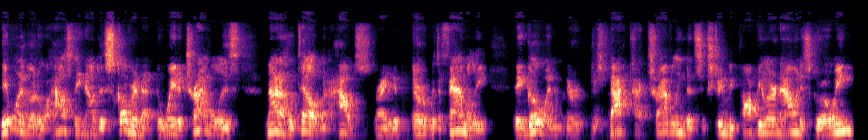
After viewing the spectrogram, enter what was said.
they want to go to a house. They now discover that the way to travel is not a hotel, but a house, right? If they're with a family, they go and there's backpack traveling that's extremely popular now and is growing.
